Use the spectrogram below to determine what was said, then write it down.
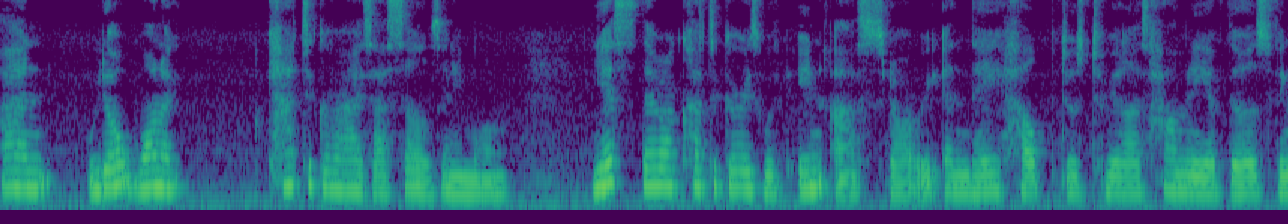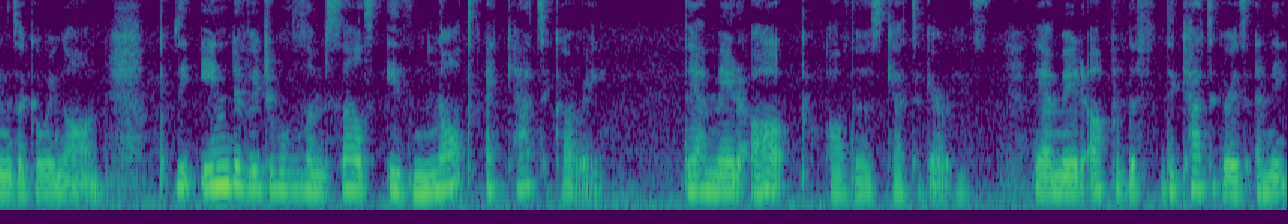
And we don't want to categorize ourselves anymore. Yes, there are categories within our story, and they helped us to realize how many of those things are going on. But the individual themselves is not a category. They are made up of those categories. They are made up of the, the categories and the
